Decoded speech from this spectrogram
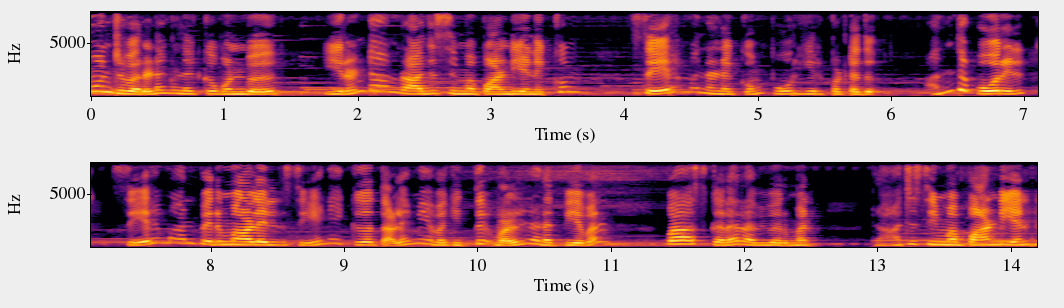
மூன்று வருடங்களுக்கு முன்பு இரண்டாம் ராஜசிம்ம பாண்டியனுக்கும் சேரமன்னனுக்கும் போர் ஏற்பட்டது. அந்த போரில் சேரமான் பெருமாளின் சேனைக்கு தலைமை வகித்து வழிநடத்தியவன் பாஸ்கர ரவிவர்மன். ராஜசிம்ம பாண்டியன்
